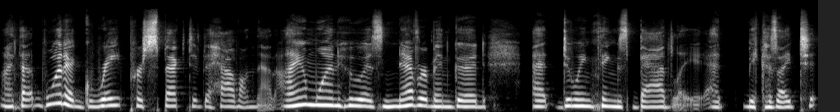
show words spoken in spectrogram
I thought, what a great perspective to have on that. I am one who has never been good at doing things badly at because I, t-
